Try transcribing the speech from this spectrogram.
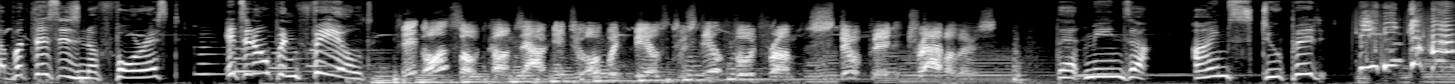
Yeah, but this isn't a forest. It's an open field. It also comes out into open fields to steal food from stupid travelers. That means uh, I'm stupid?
